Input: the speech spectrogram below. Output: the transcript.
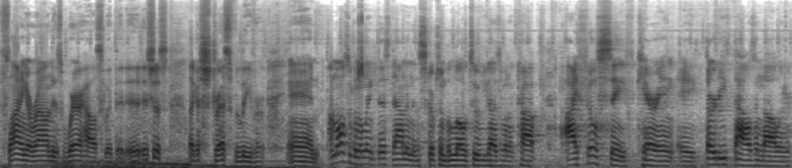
flying around this warehouse with it. It's just like a stress reliever. And i'm also going to link this down in the description below too if you guys want to cop. I feel safe carrying a $30,000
